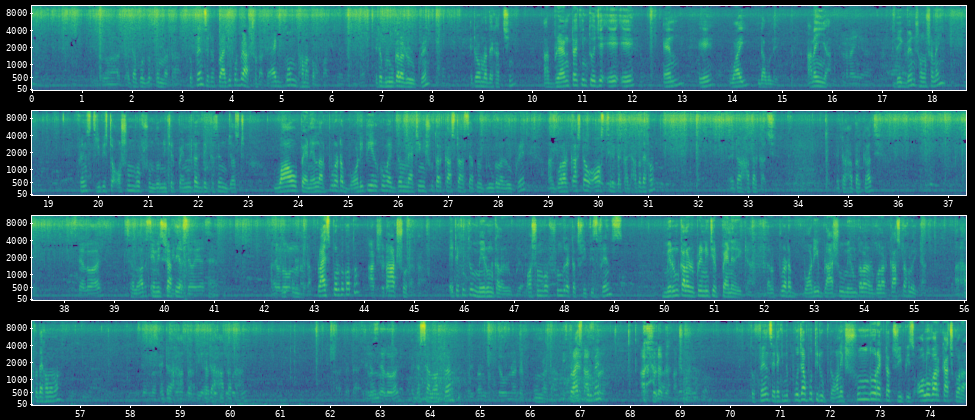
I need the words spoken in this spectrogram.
এটা পড়বে অন্যটা তো ফ্রেন্ডস এটার প্রাইসও পড়বে আটশো টাকা। একদম ধামাকা অফার এটা ব্লু কালারের উপরে। এটাও আমরা দেখাচ্ছি। আর ব্র্যান্ডটা কিন্তু ওই যে A A N A Y double A Anaya. দেখবেন সমস্যা নাই। ফ্রেন্ডস থ্রি পিসটা অসম্ভব সুন্দর। নিচের প্যানেলটা দেখতেছেন জাস্ট ওয়াও প্যানেল আর পুরোটা বডিতে এরকম একদম ম্যাচিং সুতার কাজটা আছে আপনার ব্লু কালারের উপরে। আর গলার কাজটাও অস্থির একটা কাজ। হাতা দেখো। এটা হাতার কাজ। এটা হাতার কাজ। সালোয়ার। সালোয়ার সেমির সাথে আছে। হ্যাঁ। প্রাইস পড়বে কত? আটশো টাকা। এটা কিন্তু মেরুন কালারের উপরে। অসম্ভব সুন্দর একটা three piece friends maroon colour উপরে নিচের প্যানেল এটা তারপর পুরোটা বডি ব্রাশও মেরুন কালার আর গলার কাজটা হলো এটা আর হাতা দেখো মামা। এটা হাতা এটা হাতাটা। এটা সালোয়ারটা। প্রাইস পড়বে? আটশো টাকা। আটশো টাকা। তো ফ্রেন্ডস এটা কিন্তু প্রজাপতির উপরে অনেক সুন্দর একটা থ্রি পিস অল ওভার কাজ করা।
